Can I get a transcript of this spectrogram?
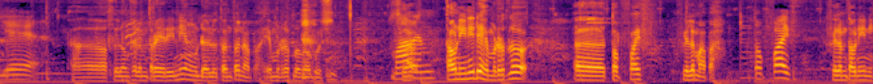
Yeah. Eh, Film-film terakhir ini yang udah lu tonton apa? Yang menurut lo bagus? Kemarin Sel- Tahun ini deh menurut lo eh, Top 5 film apa? top 5 Film tahun ini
